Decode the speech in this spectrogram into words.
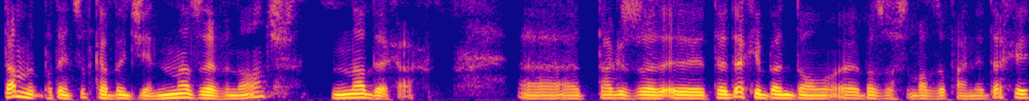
Tam potańcówka będzie na zewnątrz, na dechach. E, Także e, te dechy będą e, bardzo, bardzo fajne dechy.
